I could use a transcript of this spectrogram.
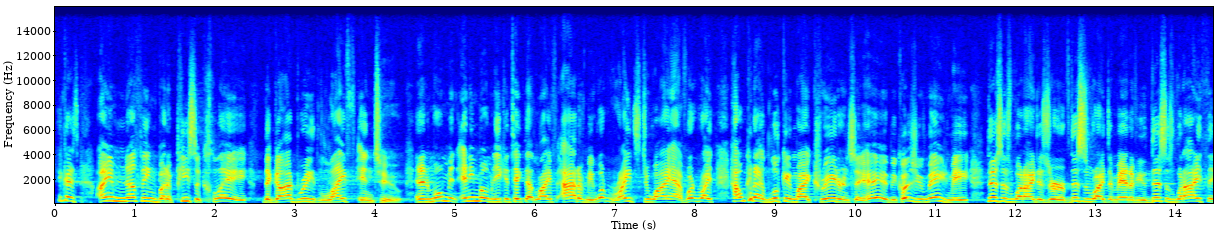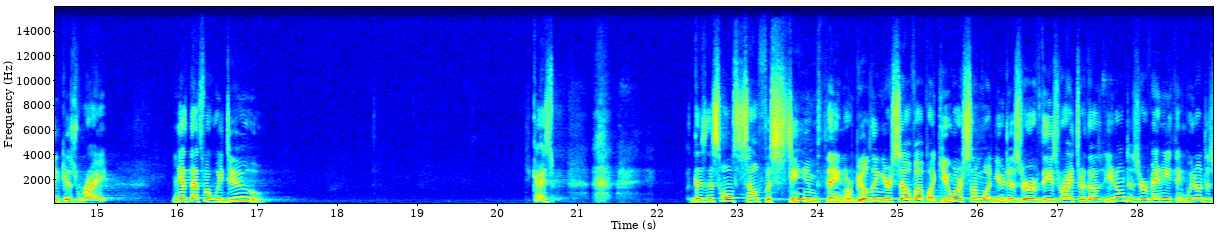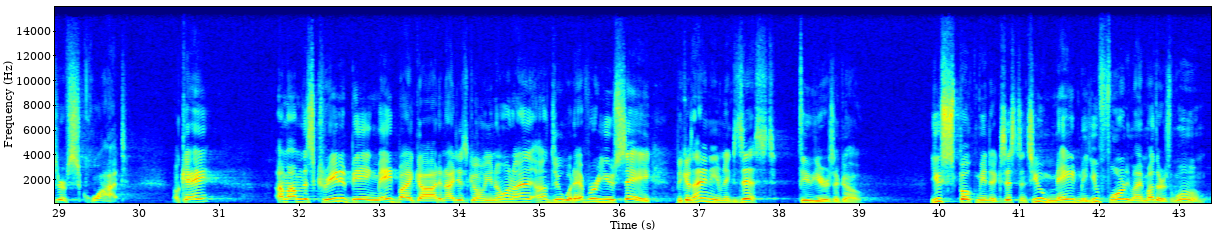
Hey guys, I am nothing but a piece of clay that God breathed life into. And in a moment, any moment, He can take that life out of me. What rights do I have? What right? How can I look at my Creator and say, hey, because you made me, this is what I deserve. This is what I demand of you. This is what I think is right. And yet, that's what we do. You guys, there's this whole self-esteem thing or building yourself up like you are someone you deserve these rights or those you don't deserve anything. We don't deserve squat okay? I'm, I'm this created being made by god and i just go you know what? I, i'll do whatever you say because i didn't even exist a few years ago. You spoke me into existence. You made me. You formed me in my mother's womb.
